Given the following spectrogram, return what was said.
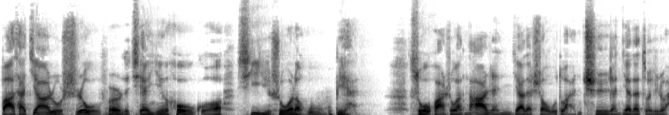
把他加入十五份的前因后果细说了五遍。俗话说：“拿人家的手短，吃人家的嘴软。”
